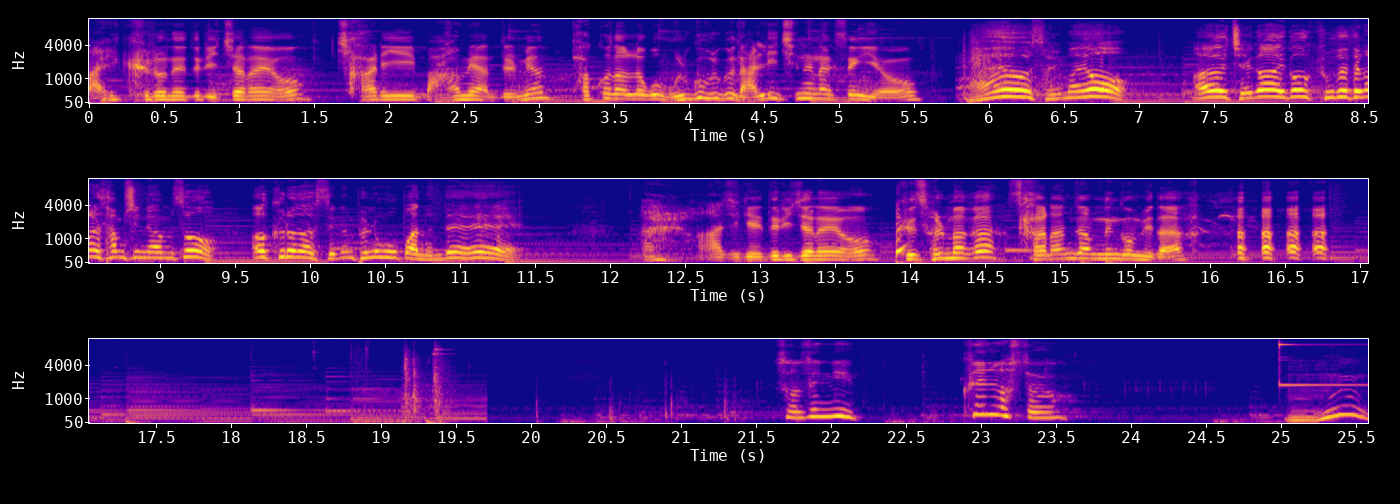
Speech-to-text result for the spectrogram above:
아이 그런 애들 있잖아요. 자리 마음에 안 들면 바꿔달라고 울고불고 난리치는 학생이요. 아유, 설마요. 아유, 제가 이거 교사 생활 30년 하면서 아, 그런 학생은 별로 못 봤는데. 아유, 아직 애들이잖아요. 그 설마가 사람 잡는 겁니다. 선생님, 큰일 났어요. 음.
